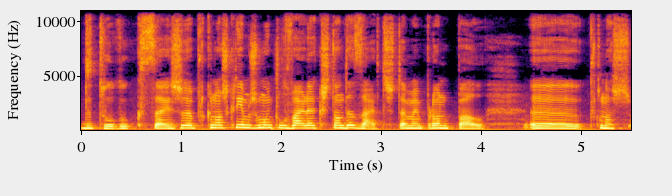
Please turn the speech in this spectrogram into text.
de tudo o que seja, porque nós queríamos muito levar a questão das artes também para o Nepal, uh, porque nós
